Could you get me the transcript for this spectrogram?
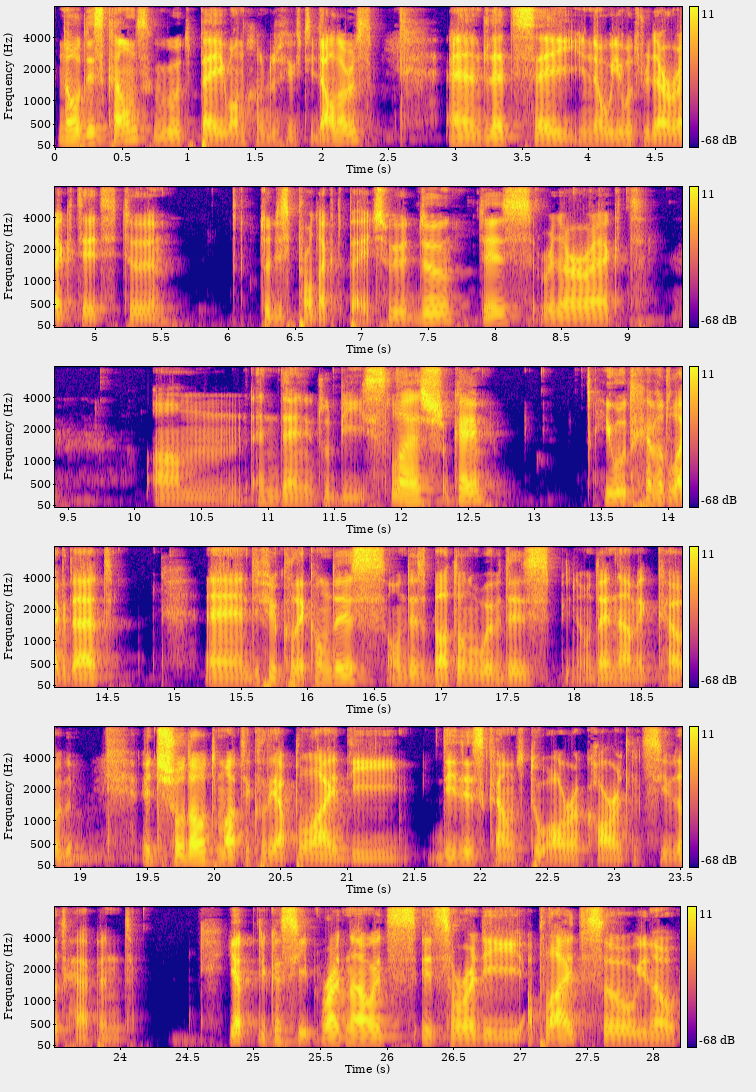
no discounts. We would pay $150. And let's say, you know, we would redirect it to, to this product page. So we would do this, redirect, um, and then it would be slash, okay? You would have it like that and if you click on this on this button with this you know dynamic code it should automatically apply the the discount to our card. Let's see if that happened. Yep you can see right now it's it's already applied. So you know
